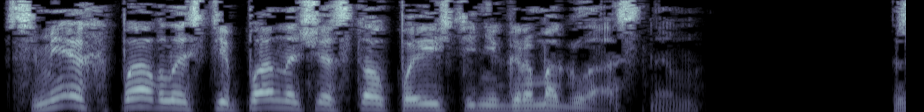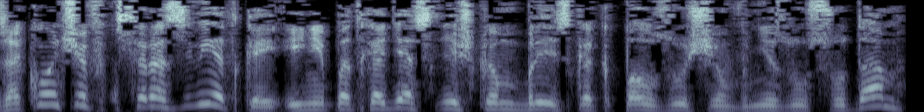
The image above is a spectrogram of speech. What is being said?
Смех Павла Степановича стал поистине громогласным. Закончив с разведкой и не подходя слишком близко к ползущим внизу судам,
